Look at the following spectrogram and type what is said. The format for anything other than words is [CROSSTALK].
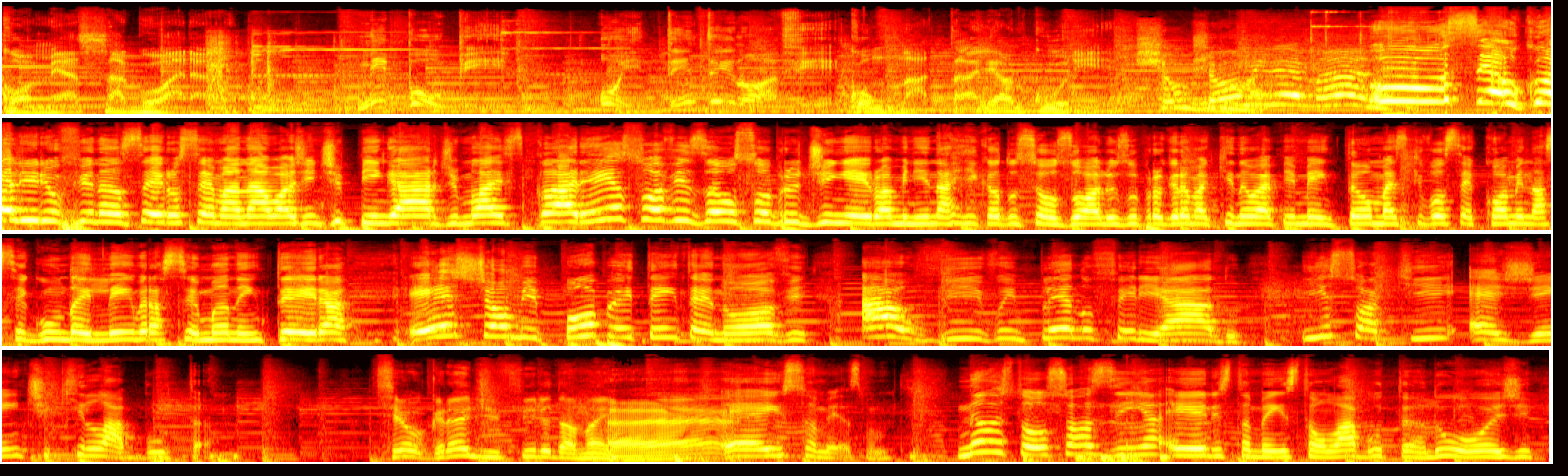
Começa agora. Me Poupe 89 com Natália Arcuri. Show me demanda. O seu colírio financeiro semanal, a gente pinga arde, mas clareia sua visão sobre o dinheiro. A menina rica dos seus olhos, o programa que não é pimentão, mas que você come na segunda e lembra a semana inteira. Este é o Me Poupe 89, ao vivo, em pleno feriado. Isso aqui é gente que labuta. Seu grande filho da mãe. É. É isso mesmo. Não estou sozinha, eles também estão labutando hoje.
